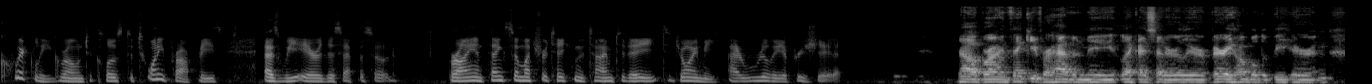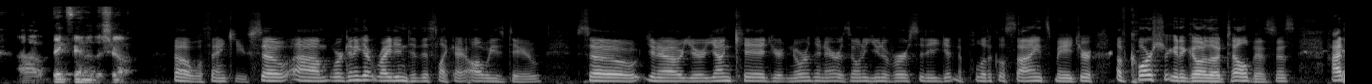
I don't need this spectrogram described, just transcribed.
quickly grown to close to 20 properties as we air this episode. Brian, thanks so much for taking the time today to join me. I really appreciate it. No, Brian, thank you for having me. Like I said earlier, very humbled to be here and uh, big fan of the show. Oh, well, thank you. So, um, we're going to get right into this like I always do. So, you know, you're a young kid, you're at Northern Arizona University getting a political science major. Of course, you're going to go to the hotel business. How,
